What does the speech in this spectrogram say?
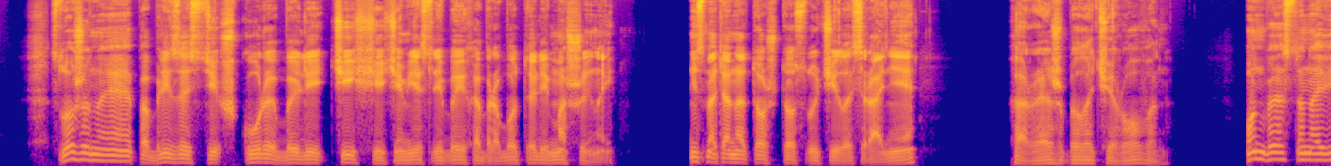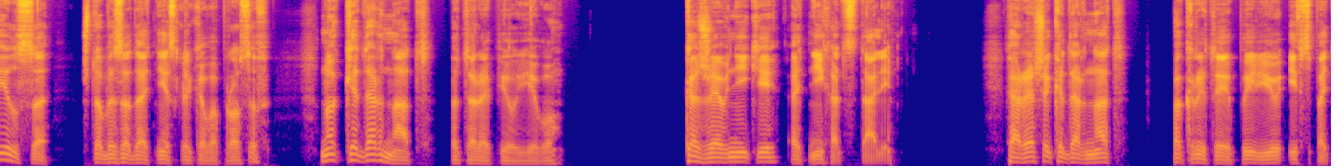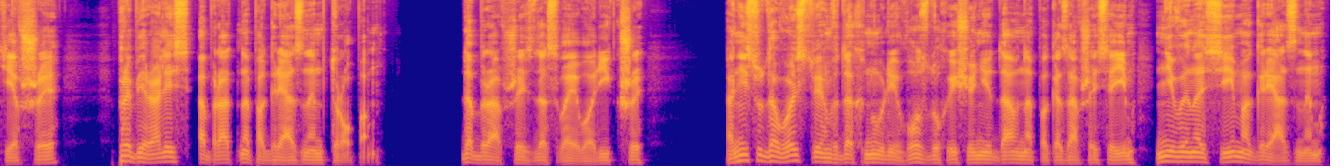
Сложенные поблизости шкуры были чище, чем если бы их обработали машиной. Несмотря на то, что случилось ранее, Хареш был очарован. Он бы остановился, чтобы задать несколько вопросов, но Кедарнат поторопил его. Кожевники от них отстали. Хареш и Кадарнат, покрытые пылью и вспотевшие, пробирались обратно по грязным тропам. Добравшись до своего рикши, они с удовольствием вдохнули воздух, еще недавно показавшийся им невыносимо грязным.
